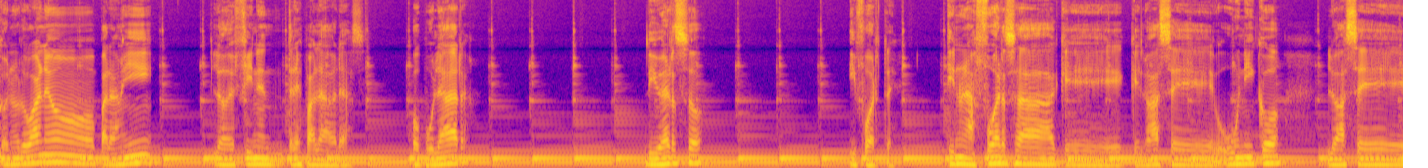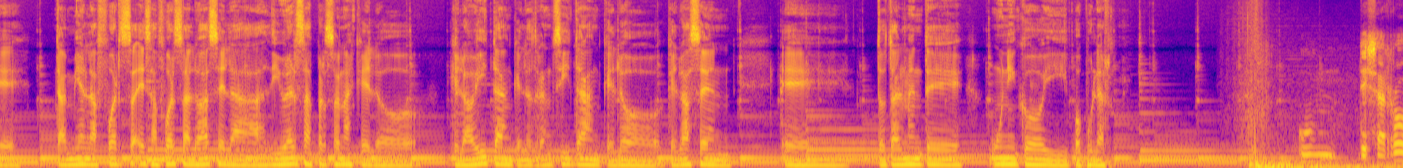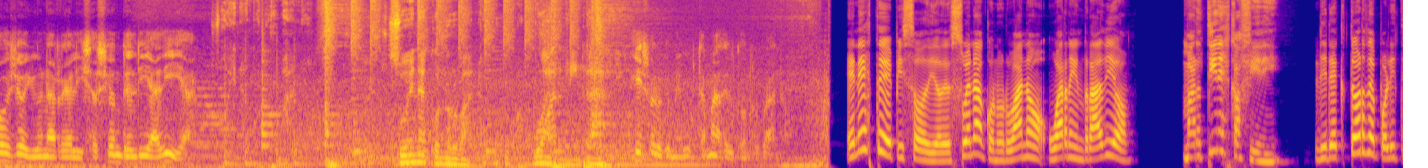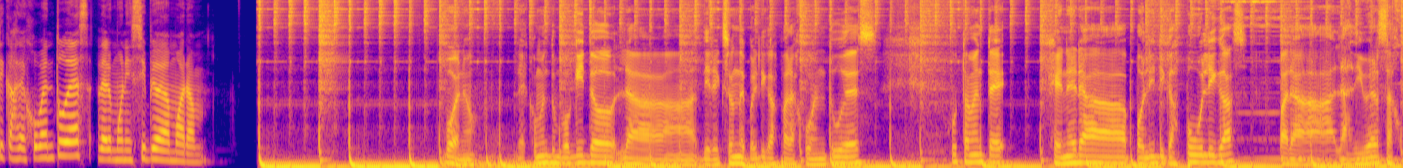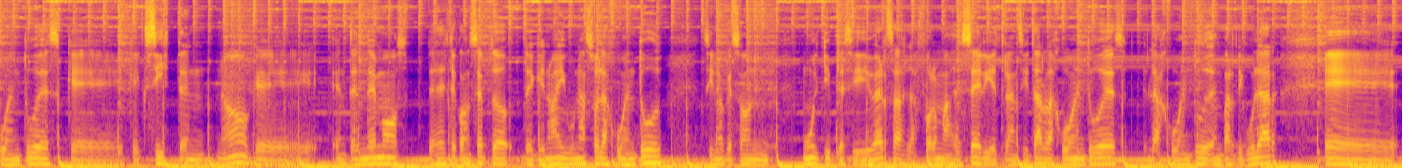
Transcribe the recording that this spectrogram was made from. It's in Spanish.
conurbano para mí lo definen tres palabras. Popular, diverso y fuerte. Tiene una fuerza que, lo hace único, lo hace también la fuerza, esa fuerza lo hace las diversas personas que lo, que lo habitan, que lo transitan, que lo, que lo hacen eh, totalmente único y popular. Desarrollo y una realización del día a día. Suena con Urbano. Warning Radio. Eso es lo que me gusta más del conurbano. En este episodio de Suena con Urbano Warning Radio, Martín Escafidi, director de políticas de juventudes del municipio de Morón. Bueno, les comento un poquito la Dirección de Políticas para Juventudes. Justamente genera políticas públicas para las diversas juventudes que, existen, ¿no? que entendemos desde este concepto de que no hay una sola juventud, sino que son múltiples y diversas las formas de ser y de transitar las juventudes, la juventud en particular. Eh,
